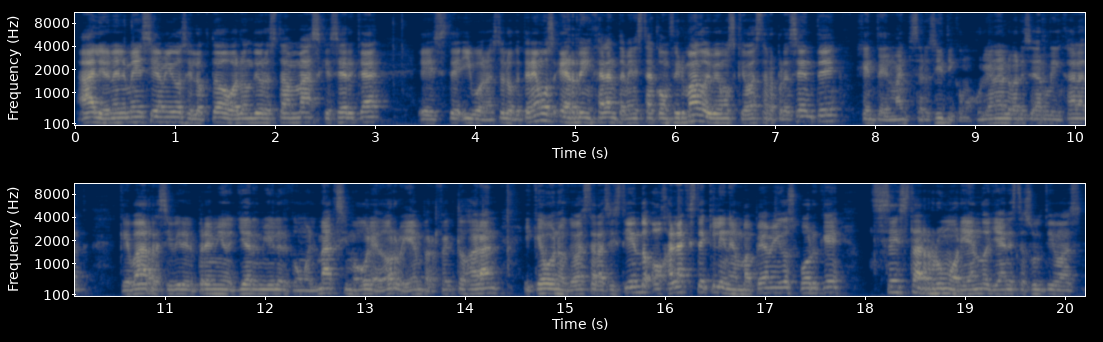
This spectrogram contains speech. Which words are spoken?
a Lionel Messi amigos. El octavo balón de oro está más que cerca. Este, y bueno, esto es lo que tenemos. Erling Haaland también está confirmado y vemos que va a estar presente. Gente del Manchester City como Julián Álvarez, Erling Haaland, que va a recibir el premio Jerd Müller como el máximo goleador. Bien, perfecto, Haaland. Y qué bueno que va a estar asistiendo. Ojalá que esté Kylian Mbappé, amigos, porque se está rumoreando ya en estas últimas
